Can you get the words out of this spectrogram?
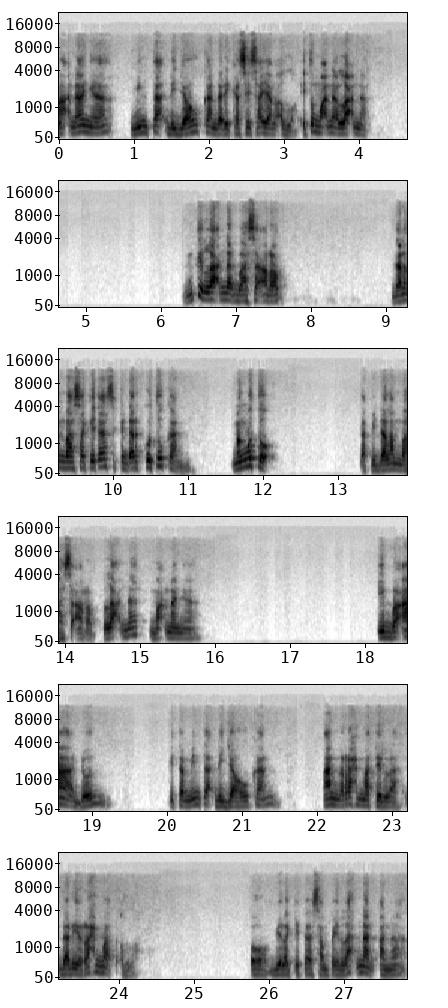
maknanya minta dijauhkan dari kasih sayang Allah. Itu makna laknat. Mungkin laknat bahasa Arab dalam bahasa kita sekedar kutukan, mengutuk. Tapi dalam bahasa Arab, laknat maknanya ibadun kita minta dijauhkan an rahmatillah dari rahmat Allah. Oh, bila kita sampai laknat anak,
